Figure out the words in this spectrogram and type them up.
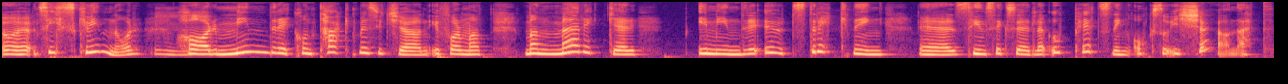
eh, cis-kvinnor, har mindre kontakt med sitt kön i form av att man märker i mindre utsträckning eh, sin sexuella upphetsning också i könet.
